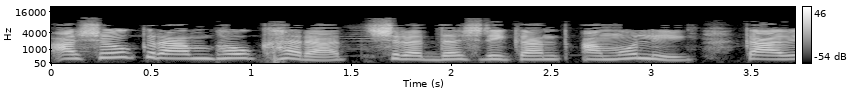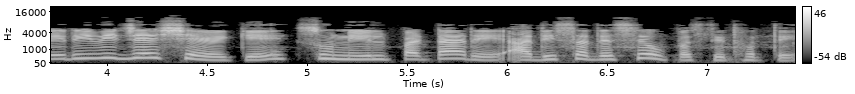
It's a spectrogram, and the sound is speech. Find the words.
अशोक रामभाऊ खरात श्रद्धा श्रीकांत आमोलिक कावेरी विजय शेळके सुनील पटारे आदी सदस्य उपस्थित होते.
